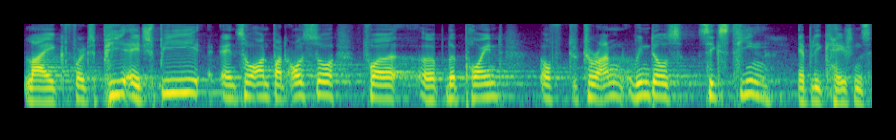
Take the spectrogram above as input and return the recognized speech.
like, for PHP and so on, but also for uh, the point of to run Windows 16 applications.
